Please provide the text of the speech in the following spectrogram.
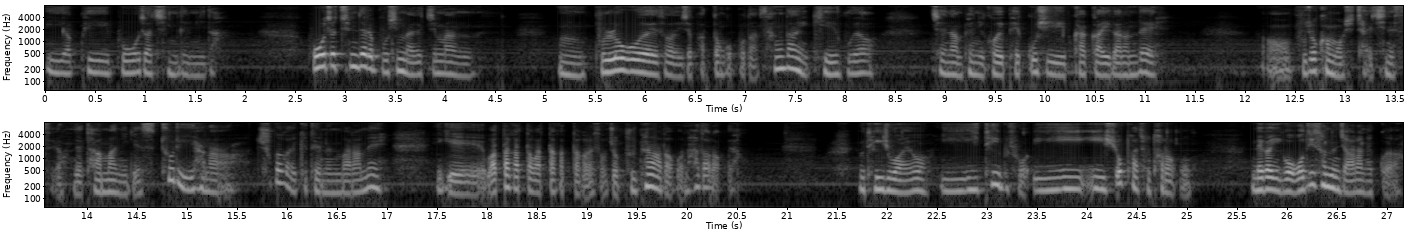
이 옆이 보호자 침대입니다. 보호자 침대를 보시면 알겠지만 음, 블로그에서 이제 봤던 것보다 상당히 길고요. 제 남편이 거의 190 가까이 가는데 어, 부족함 없이 잘 지냈어요. 근데 다만 이게 스툴이 하나 추가가 이렇게 되는 바람에 이게 왔다 갔다 왔다 갔다 해서 좀 불편하다고는 하더라고요. 이거 되게 좋아요. 이, 이 테이블 좋아. 이, 이 쇼파 좋더라고. 내가 이거 어디 샀는지 알아낼 거야.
